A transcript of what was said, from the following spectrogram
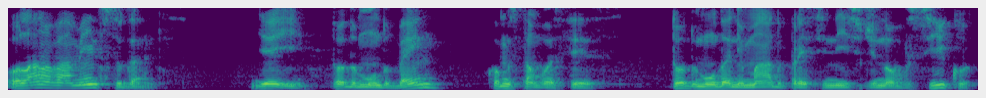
Olá novamente, estudantes. E aí, todo mundo bem? Como estão vocês? Todo mundo animado para esse início de novo ciclo?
